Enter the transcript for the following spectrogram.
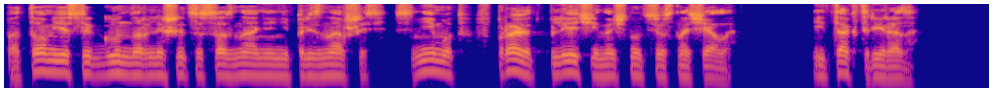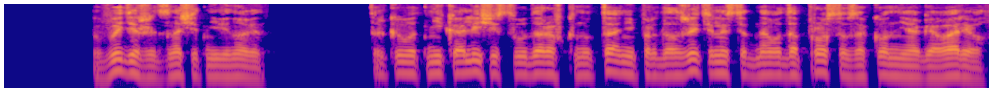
Потом, если Гуннар лишится сознания, не признавшись, снимут, вправят плечи и начнут все сначала. И так три раза. Выдержит, значит, невиновен. Только вот ни количество ударов кнута, ни продолжительность одного допроса закон не оговаривал.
